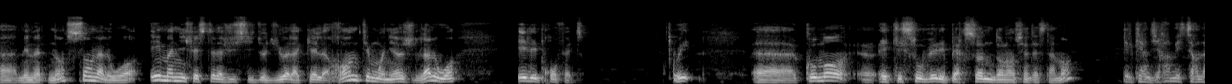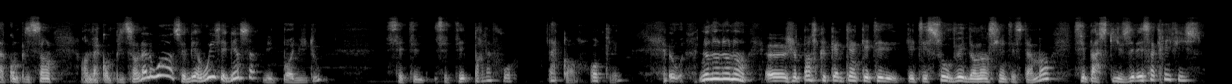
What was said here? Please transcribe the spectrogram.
euh, mais maintenant, sans la loi, et manifester la justice de Dieu à laquelle rendent témoignage la loi et les prophètes. Oui, euh, comment euh, étaient sauvées les personnes dans l'Ancien Testament? Quelqu'un dira, mais c'est en accomplissant, la loi, c'est bien, oui, c'est bien ça, mais pas du tout. C'était par la foi. D'accord, ok. non, non, non, non. je pense que quelqu'un qui était, qui était sauvé dans l'Ancien Testament, c'est parce qu'il faisait des sacrifices.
